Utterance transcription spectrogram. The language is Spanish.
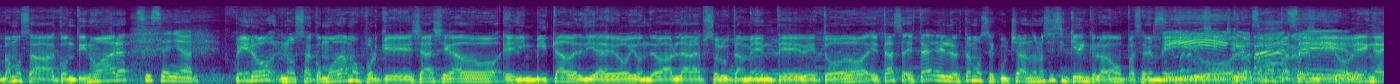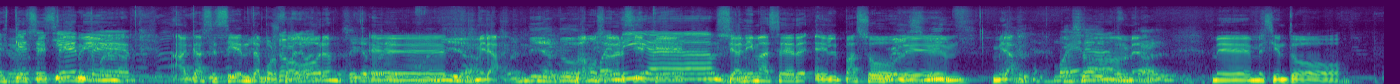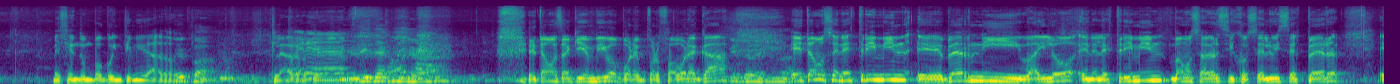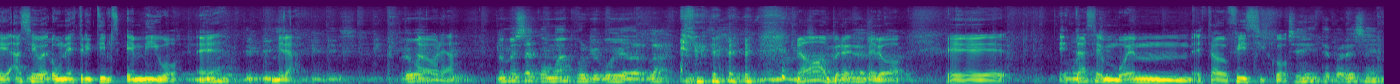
Vamos a continuar. Sí, señor. Pero nos acomodamos porque ya ha llegado el invitado del día de hoy, donde va a hablar absolutamente de todo. Estás, está, lo estamos escuchando. No sé si quieren que lo hagamos pasar en vivo. Sí, lo hacemos pasar en vivo. Venga, este Que se streaming. siente. Acá se sienta, por Yo favor. que, Eh, buen día. mirá, Buen día a todos. vamos a ver si es que se anima a hacer el paso Will de. Smith. Mirá, tal. me- me siento. Me siento un poco intimidado. Epa. Claro, que, Señorita, ¿cómo le va? Estamos aquí en vivo, por, por favor acá. Estamos en streaming, eh, Bernie bailó en el streaming. Vamos a ver si José Luis Esper eh, hace un Street Tips en vivo. ¿eh? Mirá, Pero bueno, Ahora. No me saco más porque voy a dar lástima. no, pero, pero eh, estás en buen estado físico. ¿Sí? ¿Te parece?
